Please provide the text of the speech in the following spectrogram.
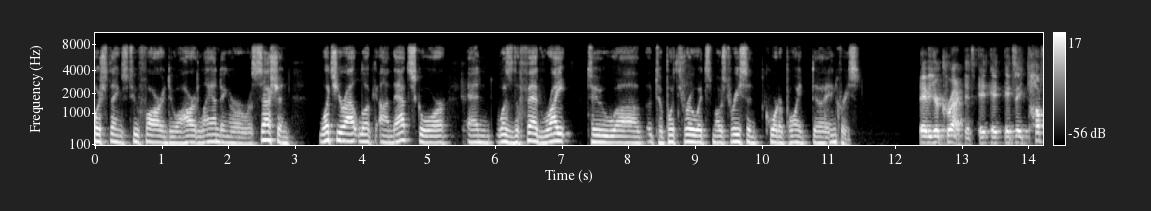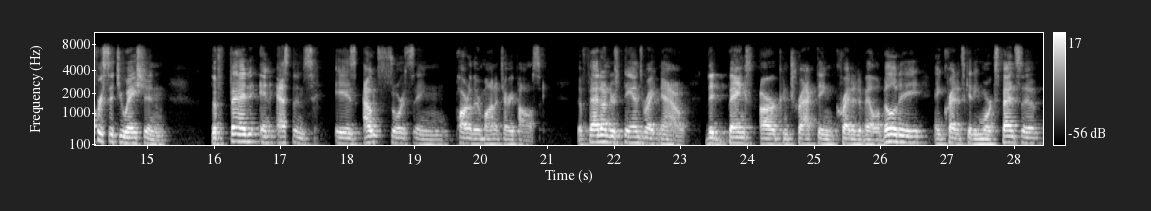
push things too far into a hard landing or a recession. What's your outlook on that score? And was the Fed right to uh, to put through its most recent quarter point uh, increase? David, you're correct. It's it, it, it's a tougher situation. The Fed, in essence, is outsourcing part of their monetary policy. The Fed understands right now that banks are contracting credit availability and credit's getting more expensive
